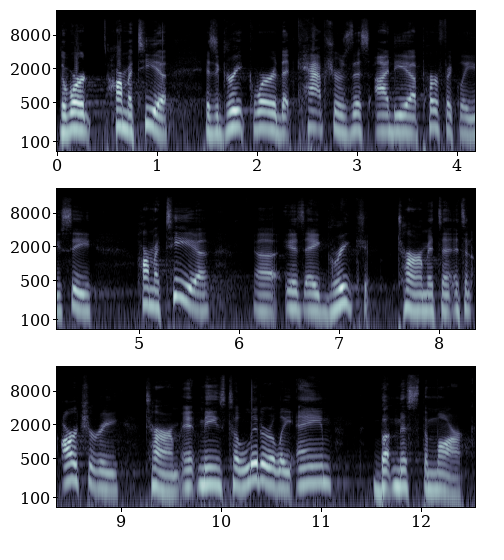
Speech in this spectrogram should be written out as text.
The word harmatia is a Greek word that captures this idea perfectly. You see, harmatia uh, is a Greek term, it's, a, it's an archery term. It means to literally aim but miss the mark.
